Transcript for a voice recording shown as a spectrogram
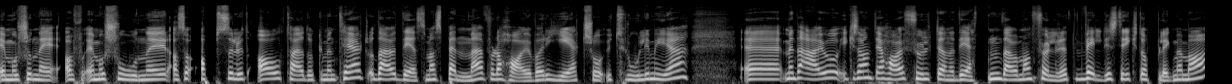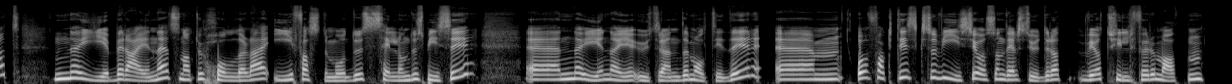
emosjoner Altså absolutt alt har jeg dokumentert, og det er jo det som er spennende, for det har jo variert så utrolig mye. Eh, men det er jo, ikke sant, jeg har jo fulgt denne dietten der hvor man følger et veldig strikt opplegg med mat. Nøye beregnet, sånn at du holder deg i fastemodus selv om du spiser. Eh, nøye, nøye utregnede måltider. Eh, og faktisk så viser jo også en del studier at ved å tilføre maten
